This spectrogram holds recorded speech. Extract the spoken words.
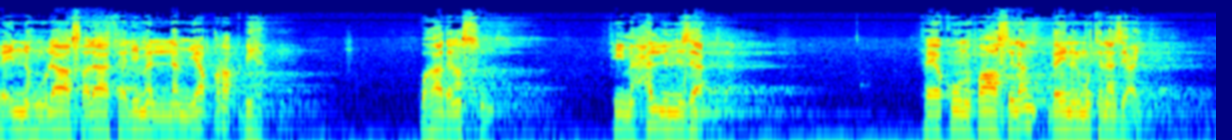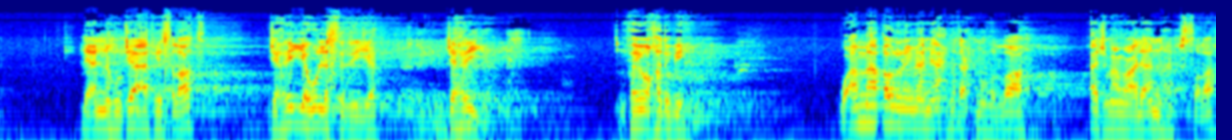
فإنه لا صلاة لمن لم يقرأ بها. وهذا نص في محل النزاع فيكون فاصلا بين المتنازعين. لأنه جاء في صلاة جهرية ولا سرية؟ جهرية. فيؤخذ به. وأما قول الإمام أحمد رحمه الله أجمعوا على أنها في الصلاة.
